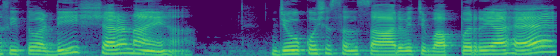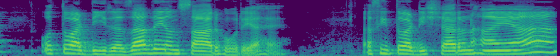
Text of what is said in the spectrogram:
ਅਸੀਂ ਤੁਹਾਡੀ ਸ਼ਰਨ ਆਏ ਹਾਂ। ਜੋ ਕੁਝ ਸੰਸਾਰ ਵਿੱਚ ਵਾਪਰ ਰਿਹਾ ਹੈ, ਉਹ ਤੁਹਾਡੀ ਰਜ਼ਾ ਦੇ ਅਨੁਸਾਰ ਹੋ ਰਿਹਾ ਹੈ। ਅਸੀਂ ਤੁਹਾਡੀ ਸ਼ਰਨ ਆਏ ਹਾਂ,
